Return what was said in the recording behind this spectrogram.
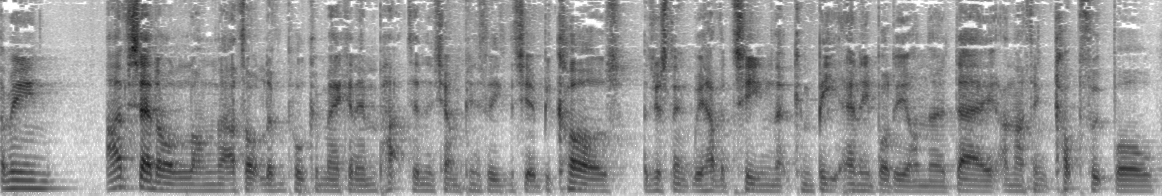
I mean, I've said all along that I thought Liverpool could make an impact in the Champions League this year because I just think we have a team that can beat anybody on their day, and I think cup football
